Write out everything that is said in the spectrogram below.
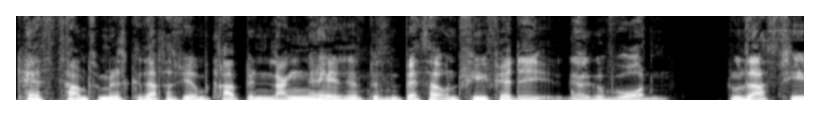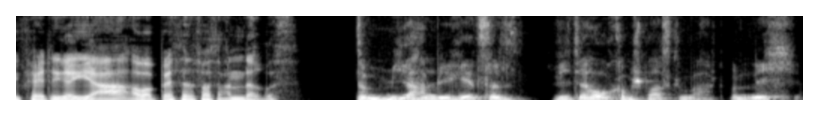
Tests haben zumindest gesagt, dass wir gerade in langen Helden ein bisschen besser und vielfältiger geworden. Du sagst vielfältiger ja, aber besser ist was anderes. Also mir haben die Rätsel, wie der hochkommt, Spaß gemacht. Und nicht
